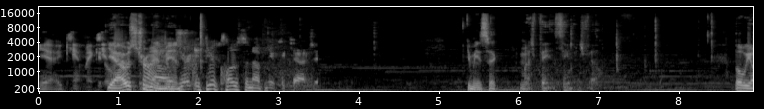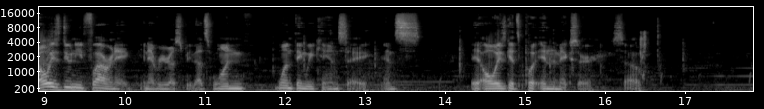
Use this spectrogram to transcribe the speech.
yeah, you can't make it. Yeah, I was trying, No, man. If you're, if you're close enough, you could catch it. Give me a sec. My fan sandwich fell. But we always do need flour and egg in every recipe. That's one one thing we can say, and it always gets put in the mixer. So, all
